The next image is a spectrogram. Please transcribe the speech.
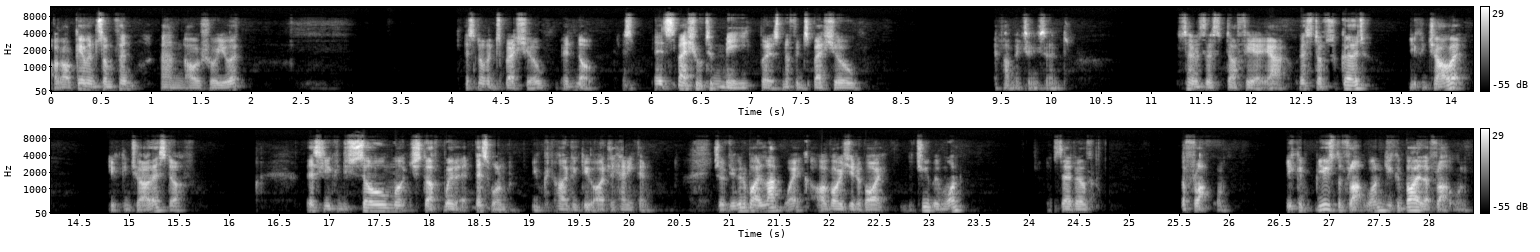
I got given something, and I'll show you it. It's nothing special. It's not. It's, it's special to me, but it's nothing special. If that makes any sense. Same as this stuff here. Yeah, this stuff's good. You can char it. You can char this stuff. This you can do so much stuff with it. This one you can hardly do hardly anything. So if you're going to buy lamp wick, I advise you to buy the tubing one instead of the flat one. You can use the flat one. You can buy the flat one.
